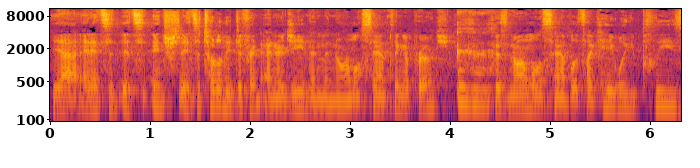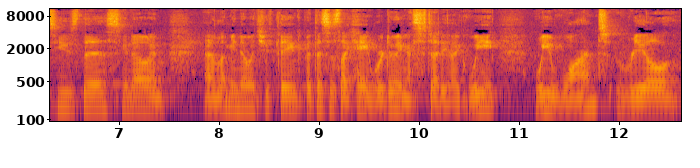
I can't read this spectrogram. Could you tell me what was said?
Yeah, and it's it's interesting. It's a totally different energy than the normal sampling approach. Because uh-huh. normal sample, it's like, hey, will you please use this? You know, and and let me know what you think. But this is like, hey, we're doing a study. Like we we want real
